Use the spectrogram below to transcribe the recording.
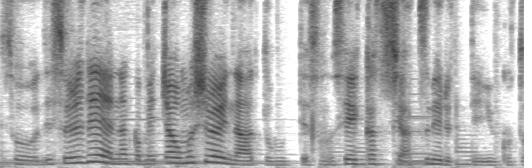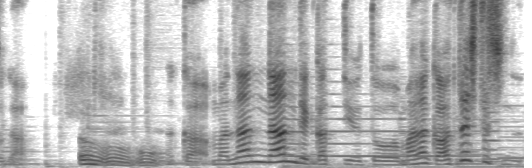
そう。でそれでなんかめっちゃ面白いなと思ってその生活史集めるっていうことが。うんうんうん。なんかまあなんなんでかっていうとまあなんか私たちの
